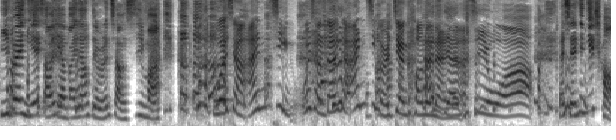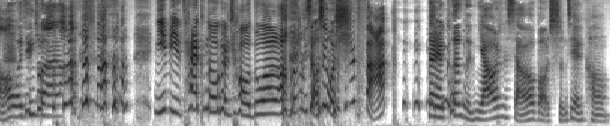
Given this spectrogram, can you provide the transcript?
因为你也想演白娘子，有人抢戏吗？我想安静，我想当一个安静而健康的男人。嫌弃我，还嫌弃你吵，我听出来了。你比 techno 可吵多了，你小心我施法。但是柯子，你要是想要保持健康，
